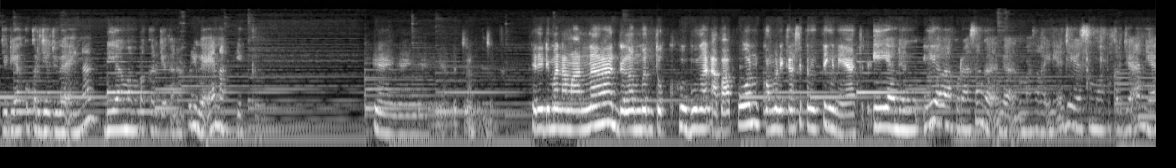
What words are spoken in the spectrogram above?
jadi aku kerja juga enak dia mempekerjakan aku juga enak gitu ya ya ya, ya betul betul jadi di mana-mana dalam bentuk hubungan apa pun komunikasi penting nih ya. Iya dan iyalah aku rasa nggak nggak masalah ini aja ya semua pekerjaan ya.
